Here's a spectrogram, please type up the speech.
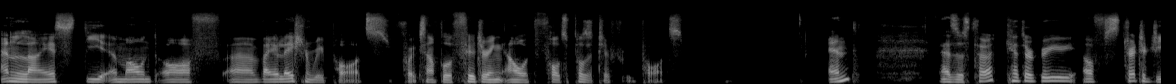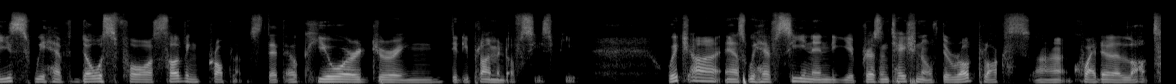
analyze the amount of uh, violation reports, for example, filtering out false positive reports. And as a third category of strategies, we have those for solving problems that occur during the deployment of CSP, which are, as we have seen in the presentation of the roadblocks, uh, quite a lot.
